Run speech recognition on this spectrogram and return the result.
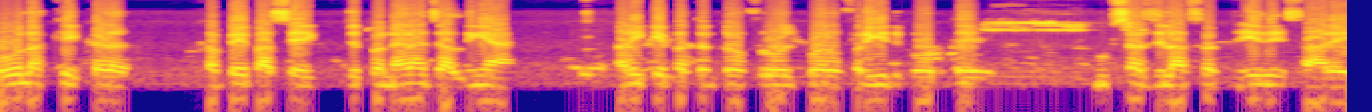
2 ਲੱਖ ਏਕੜ ਖੱਬੇ ਪਾਸੇ ਜਿੱਥੋਂ ਨਹਿਰਾਂ ਚੱਲਦੀਆਂ ਹਰੀਕੇ ਪੱਤਨ ਤੋਂ ਫਿਰੋਜ਼ਪੁਰ ਫਰੀਦਕੋਟ ਤੇ ਮੁਕਤਸਰ ਜ਼ਿਲ੍ਹਾ ਸਤ ਇਹਦੇ ਸਾਰੇ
